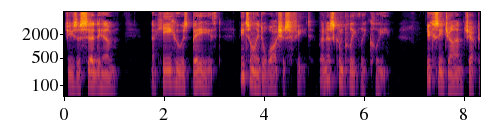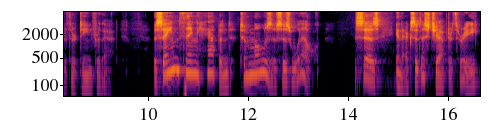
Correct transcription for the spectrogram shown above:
Jesus said to him, Now he who is bathed needs only to wash his feet, but is completely clean. You can see John chapter 13 for that. The same thing happened to Moses as well. It says in Exodus chapter 3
